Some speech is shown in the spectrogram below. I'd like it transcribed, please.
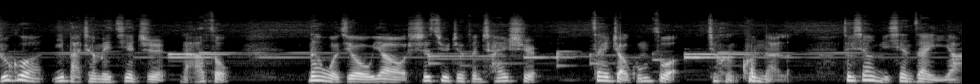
如果你把这枚戒指拿走，那我就要失去这份差事。再找工作就很困难了，就像你现在一样。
